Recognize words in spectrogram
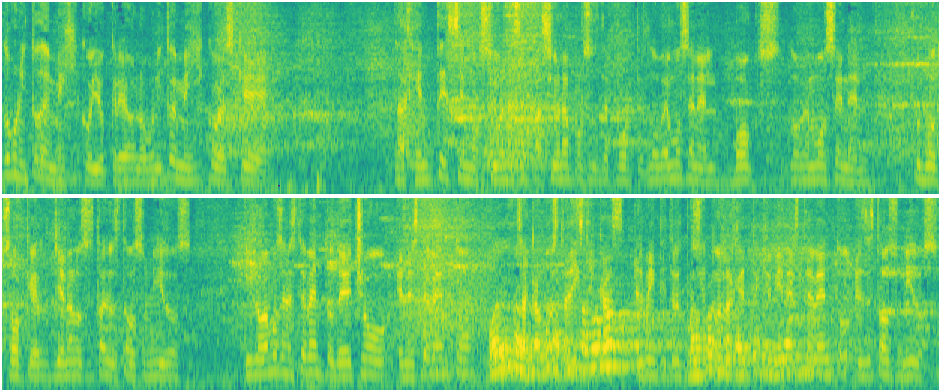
lo bonito de México, yo creo. Lo bonito de México es que la gente se emociona, se apasiona por sus deportes. Lo vemos en el box, lo vemos en el fútbol, soccer, llenan los estadios de Estados Unidos. Y lo vemos en este evento. De hecho, en este evento sacamos estadísticas. El 23% de la gente que viene a este evento es de Estados Unidos.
